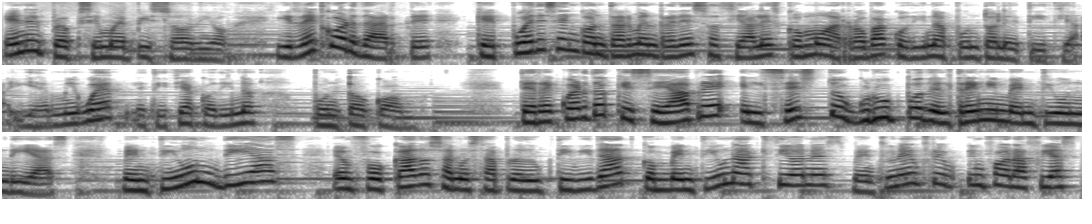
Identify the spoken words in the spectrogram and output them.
en el próximo episodio. Y recordarte que puedes encontrarme en redes sociales como arroba codina.leticia y en mi web leticiacodina.com. Te recuerdo que se abre el sexto grupo del Training 21 días. 21 días enfocados a nuestra productividad con 21 acciones, 21 infografías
